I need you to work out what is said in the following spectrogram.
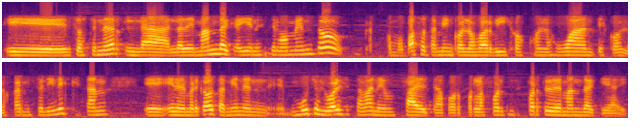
eh, sostener la, la demanda que hay en este momento, como pasa también con los barbijos, con los guantes, con los camisolines, que están eh, en el mercado también en, muchos lugares estaban en falta por, por la fuerte, fuerte demanda que hay.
